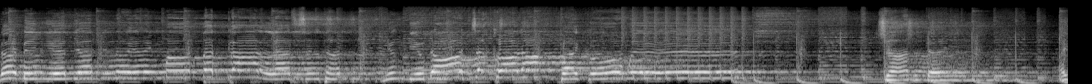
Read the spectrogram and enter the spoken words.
Nơi bình yên nhất, nơi anh mơ tất là sự thật, nhưng điều đó chắc khó lắm, phải không em tràn đầy anh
